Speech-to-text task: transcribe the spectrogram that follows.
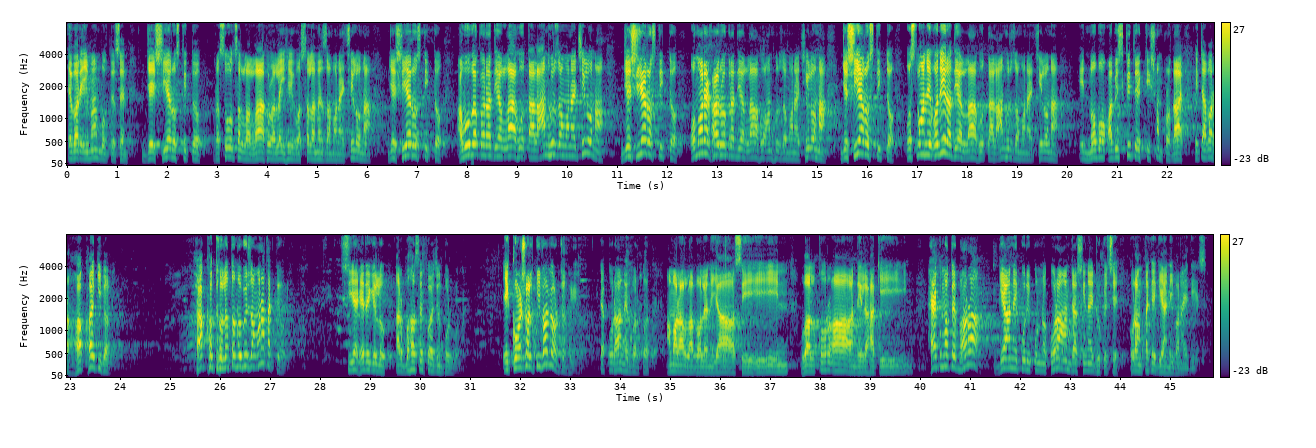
এবার ইমাম বলতেছেন যে শিয়ার অস্তিত্ব রসুল সাল্লাহ আলাইহি ওয়াসাল্লামের জমানায় ছিল না। যে শিয়ার অস্তিত্ব আবু বকর রাদি আল্লাহ তাল আনহুর জমানায় ছিল না। যে শিয়ার অস্তিত্ব ওমরে ফারুক রাদি আল্লাহ আনহুর জমানায় ছিল না। যে শিয়ার অস্তিত্ব ওসমানে গনি রাদি আল্লাহ তাল আনহুর জমানায় ছিল না। এই নব আবিষ্কৃত একটি সম্প্রদায়। এটা আবার হক হয় কীভাবে? হক হতে হলে তো নবীর জমানা থাকতে হবে। শিয়া হেরে গেল, আর বহসের প্রয়োজন পড়ব না। এই কৌশল কীভাবে অর্জন হইল? এটা কোরআনের বরকত। আমার আল্লাহ বলেন, ইয়াসিন ওয়াল কোরআনিল হাকিম। হ্যাকমতে ভরা, জ্ঞানে পরিপূর্ণ কোরআন যা সিনাই ঢুকেছে, কোরআন তাকে জ্ঞানী বানাই দিয়েছে।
